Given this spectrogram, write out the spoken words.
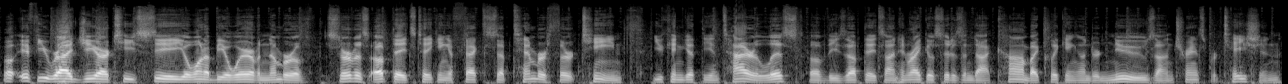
Well, if you ride GRTC, you'll want to be aware of a number of service updates taking effect September 13th. You can get the entire list of these updates on henricocitizen.com by clicking under News on Transportation.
